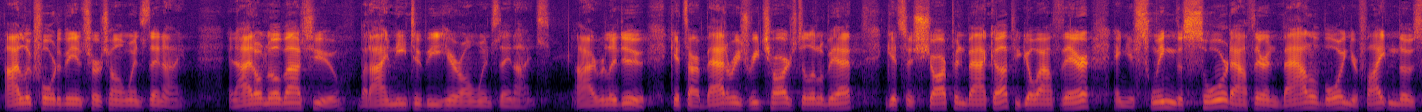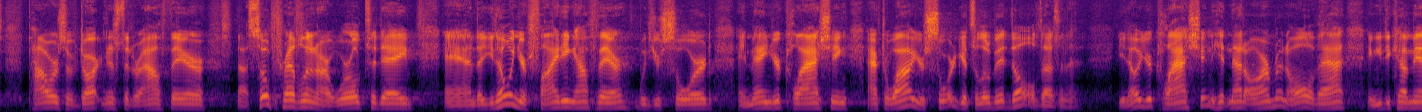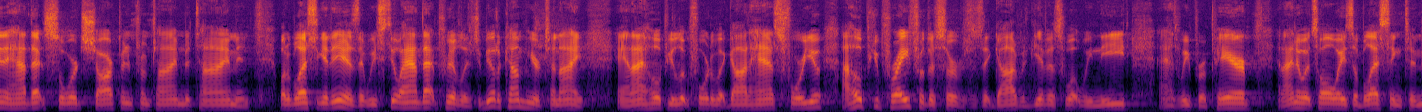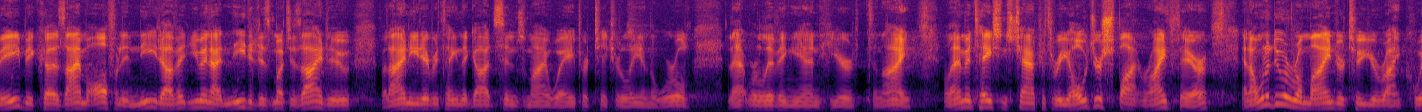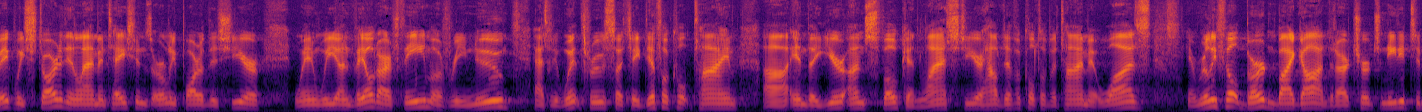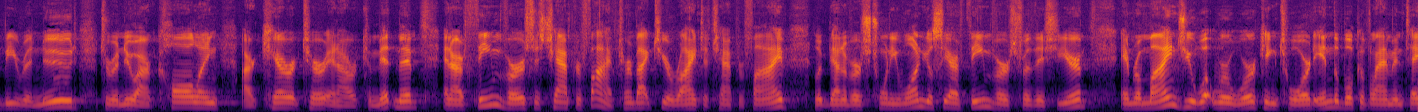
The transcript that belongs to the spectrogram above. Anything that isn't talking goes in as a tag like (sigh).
I look forward to being in church on Wednesday night. And I don't know about you, but I need to be here on Wednesday nights. I really do. Gets our batteries recharged a little bit, gets us sharpened back up. You go out there and you swing the sword out there in battle, boy, and you're fighting those powers of darkness that are out there, uh, so prevalent in our world today. And uh, you know, when you're fighting out there with your sword, and man, you're clashing, after a while, your sword gets a little bit dull, doesn't it? You know, you're clashing, hitting that armor and all of that, and you need to come in and have that sword sharpened from time to time. And what a blessing it is that we still have that privilege to be able to come here tonight. And I hope you look forward to what God has for you. I hope you pray for the services that God would give us what we need as we prepare. And I know it's always a blessing to me because I'm often in need of it. You may not need it as much as I do, but I need everything that God sends my way, particularly in the world that we're living in here tonight. Lamentations chapter 3. Hold your spot right there. And I want to do a reminder to you right quick. We started in Lamentations early part of this year when we unveiled our theme of renew as we went through such a difficult time uh, in the year unspoken last year, how difficult of a time it was, and really felt burdened by God that our church needed to be renewed, to renew our calling, our character, and our commitment. And our theme verse is chapter 5. Turn back to your right to chapter 5. Look down at verse 21. You'll see our theme verse for this year and remind you what we're working toward in the book of Lamentations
